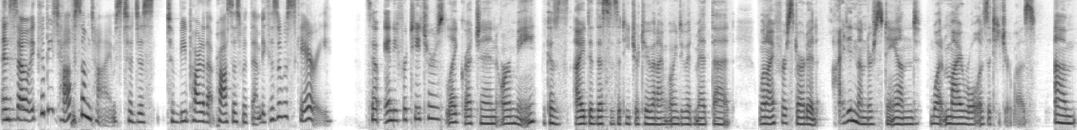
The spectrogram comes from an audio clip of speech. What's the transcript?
And so it could be tough sometimes to just to be part of that process with them because it was scary. So, Andy, for teachers like Gretchen or me, because I did this as a teacher too, and I'm going to admit that when I first started, I didn't understand what my role as a teacher was. Um,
